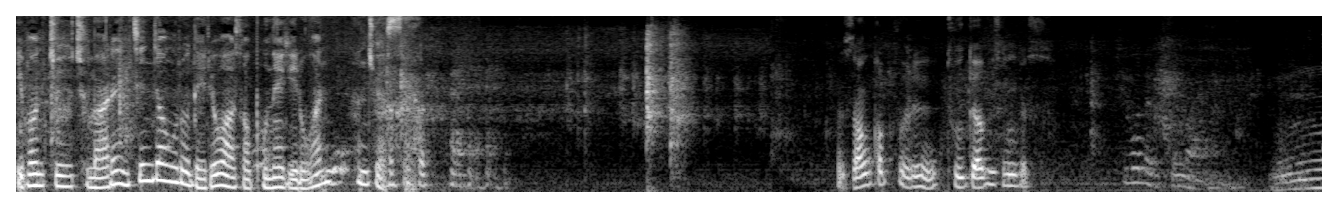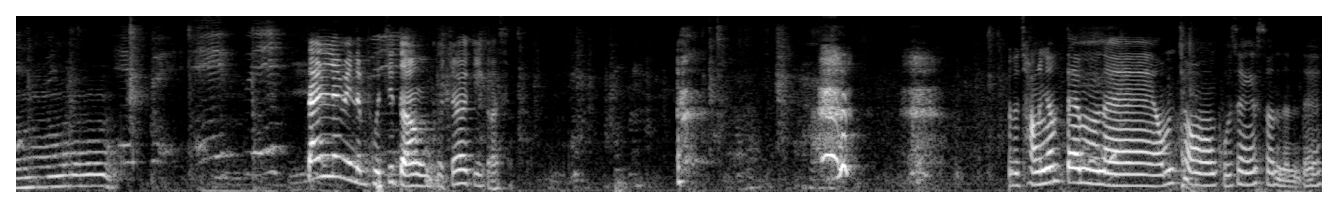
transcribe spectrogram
이번 주 주말은 친정으로 내려와서 보내기로 한 한 주였어요. 쌍꺼풀이 두 겹이 생겼어. 딸내미는 보지도 않고 저기 가서. 그래도 작년 때문에 엄청 고생했었는데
